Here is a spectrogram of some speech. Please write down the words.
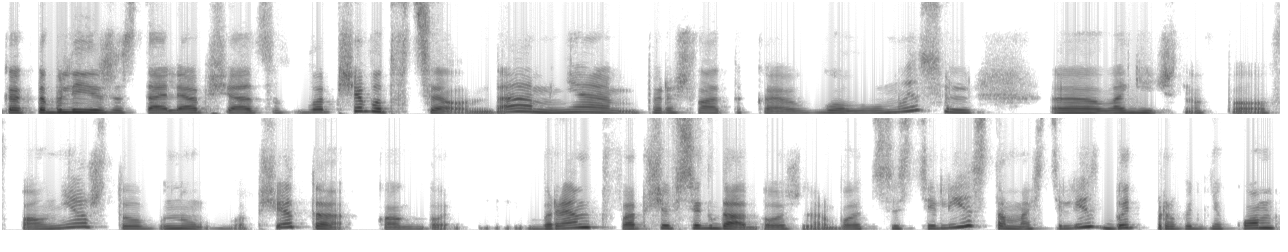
как-то ближе стали общаться, вообще вот в целом, да, мне пришла такая такая в голову мысль, э, логично вполне, что, ну, вообще-то, как бы, бренд вообще всегда должен работать со стилистом, а стилист быть проводником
